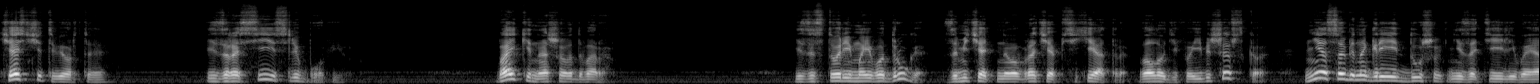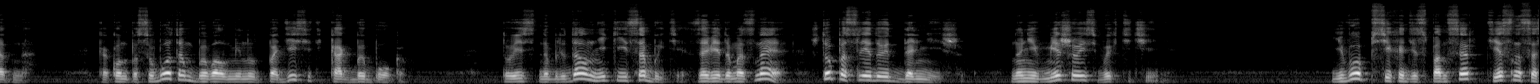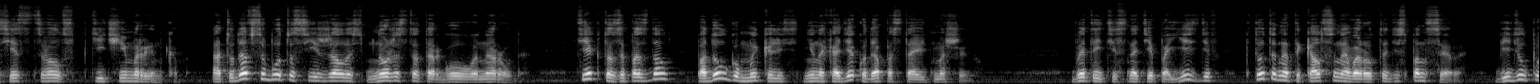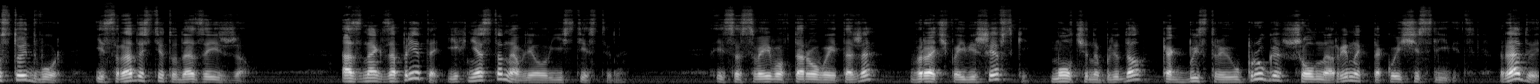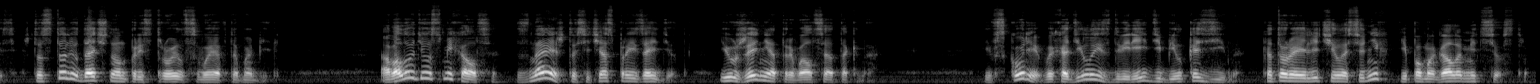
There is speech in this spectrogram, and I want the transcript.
Часть четвертая. Из России с любовью. Байки нашего двора. Из истории моего друга, замечательного врача-психиатра Володи Фаевишевского, мне особенно греет душу незатейливая одна. Как он по субботам бывал минут по десять как бы богом. То есть наблюдал некие события, заведомо зная, что последует в дальнейшем, но не вмешиваясь в их течение. Его психодиспансер тесно соседствовал с птичьим рынком, а туда в субботу съезжалось множество торгового народа. Те, кто запоздал, подолгу мыкались, не находя, куда поставить машину. В этой тесноте поездив, кто-то натыкался на ворота диспансера, видел пустой двор и с радостью туда заезжал. А знак запрета их не останавливал, естественно. И со своего второго этажа врач Файвишевский молча наблюдал, как быстро и упруго шел на рынок такой счастливец, радуясь, что столь удачно он пристроил свой автомобиль. А Володя усмехался, зная, что сейчас произойдет, и уже не отрывался от окна. И вскоре выходила из дверей дебилка Зина, которая лечилась у них и помогала медсестрам.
